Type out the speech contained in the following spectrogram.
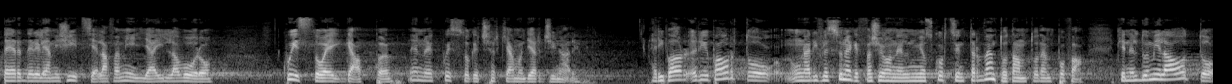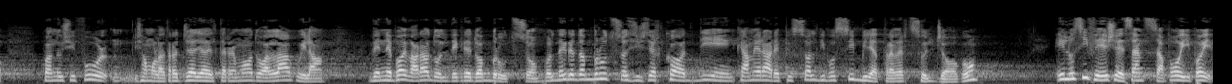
perdere le amicizie, la famiglia, il lavoro. Questo è il gap e noi è questo che cerchiamo di arginare. Riporto una riflessione che facevo nel mio scorso intervento tanto tempo fa, che nel 2008, quando ci fu diciamo, la tragedia del terremoto all'Aquila, venne poi varato il decreto Abruzzo. Col decreto Abruzzo si cercò di incamerare più soldi possibili attraverso il gioco e lo si fece senza poi, poi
